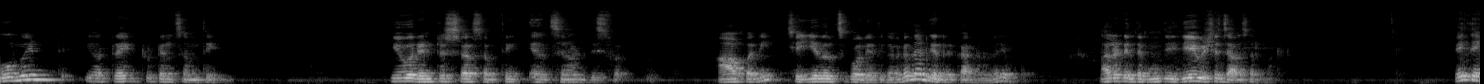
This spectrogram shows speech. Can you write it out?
moment you are trying to tell something your interest or something else not this work ఆ పని చెయ్యదలుచుకోలేదు కనుక దానికి కారణంగా చెప్తాం? ఆల్రెడీ ఇంతకుముందు ఇదే విషయం చాలాసార్లు మాట్లాడు. అయితే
